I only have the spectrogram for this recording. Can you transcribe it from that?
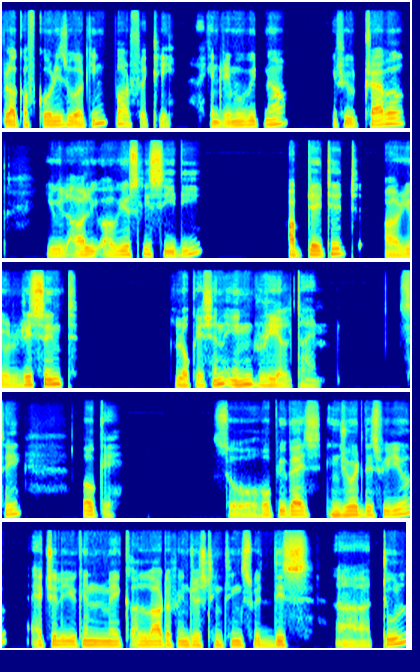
block of code is working perfectly. I can remove it now. If you travel you will all obviously see the updated or your recent location in real time. See? Okay. So hope you guys enjoyed this video. Actually you can make a lot of interesting things with this uh, tool.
